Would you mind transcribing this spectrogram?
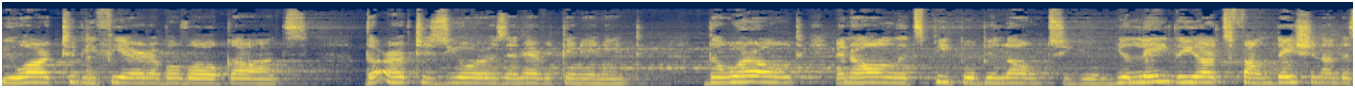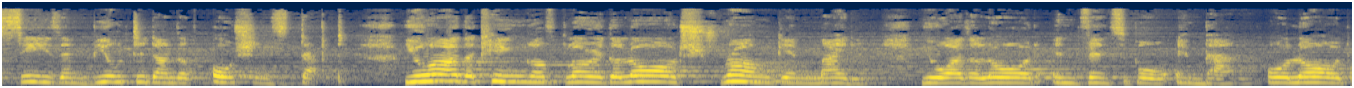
You are to be feared above all gods. The earth is yours and everything in it. The world and all its people belong to you. You laid the earth's foundation on the seas and built it on the ocean's depth. You are the King of glory, the Lord strong and mighty. You are the Lord invincible in battle. O Lord,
